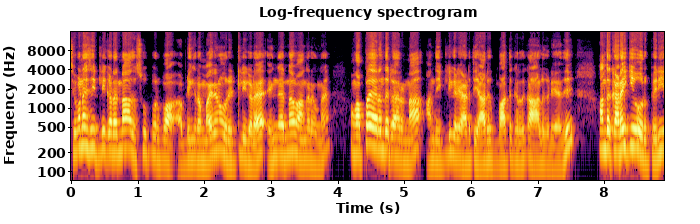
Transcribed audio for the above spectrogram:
சிவனேசி இட்லி கடைன்னா அது சூப்பர்ப்பா அப்படிங்கிற மாதிரியான ஒரு இட்லி கடை எங்கே இருந்தால் வாங்குறவங்க. அவங்க அப்பா இறந்துட்டாருன்னா அந்த இட்லி கடையை அடுத்து யாரும் பார்த்துக்கிறதுக்கு ஆள் கிடையாது. அந்த கடைக்கு ஒரு பெரிய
